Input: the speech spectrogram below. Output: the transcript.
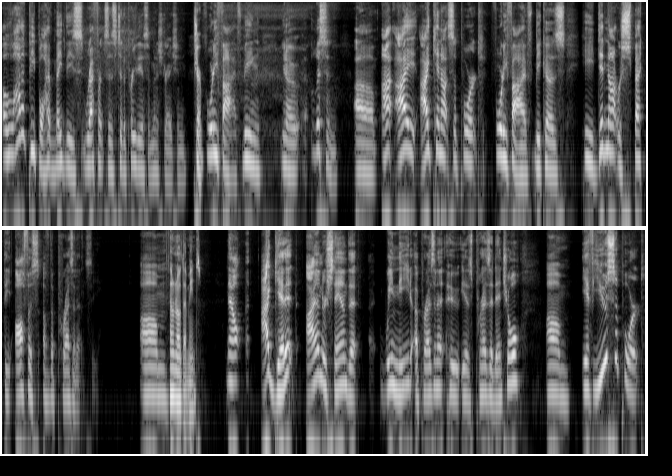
a lot of people have made these references to the previous administration. Sure. 45 being, you know, listen, um, I, I, I cannot support 45 because he did not respect the office of the presidency. I don't know what that means. Now, I get it. I understand that we need a president who is presidential. Um, if you support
